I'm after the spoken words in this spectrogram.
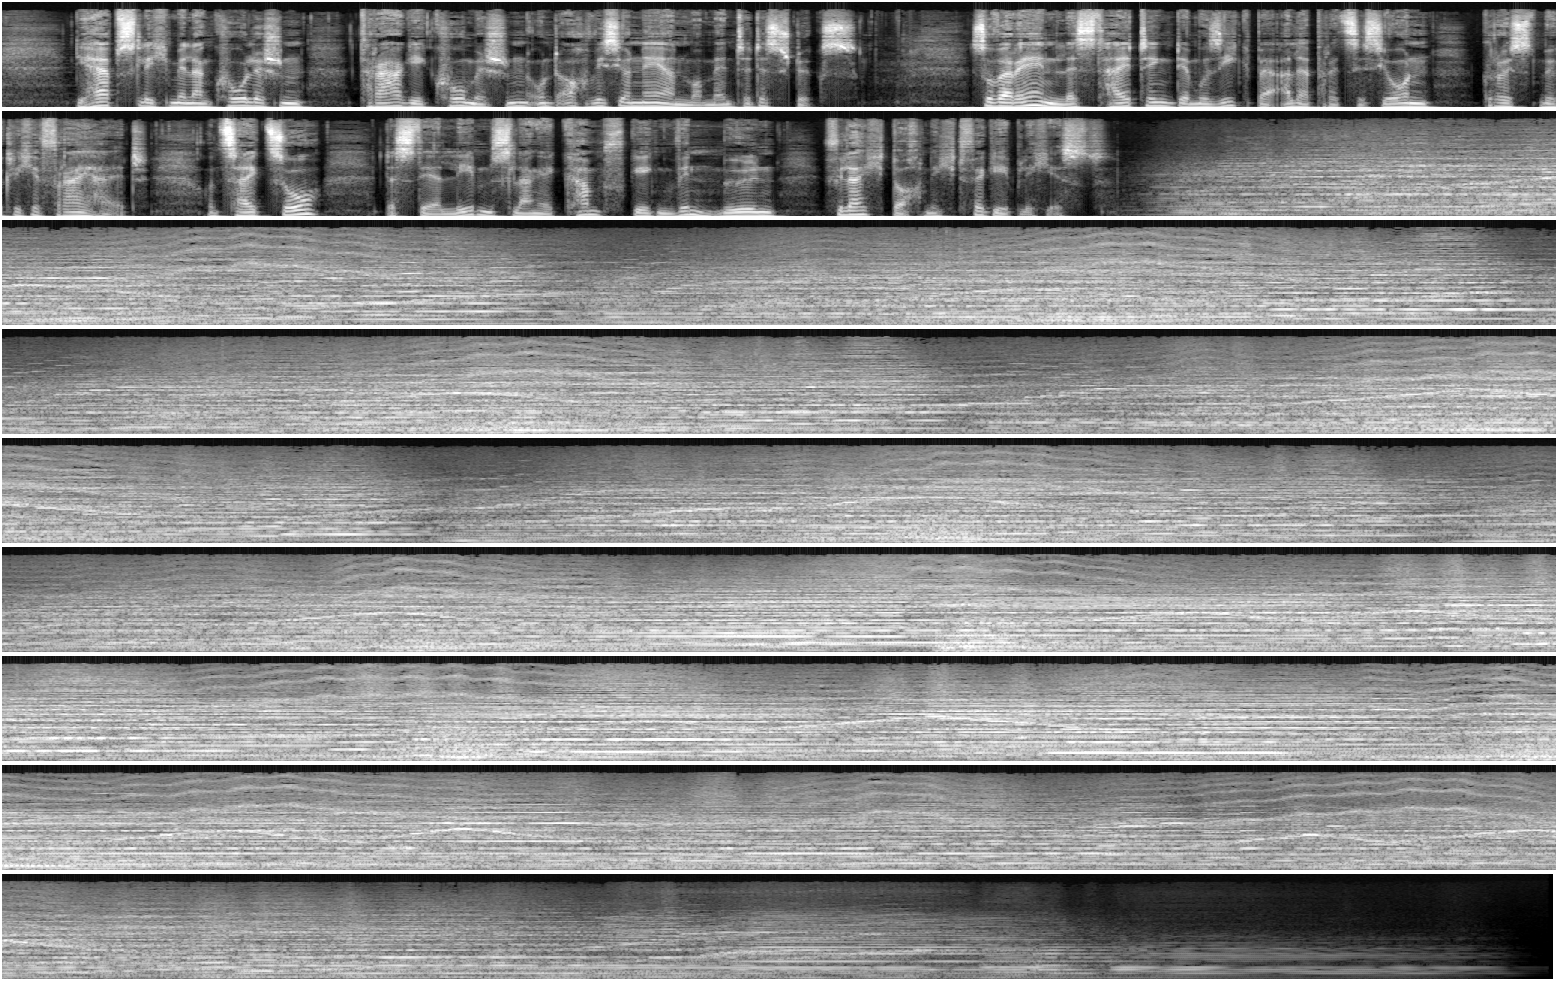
die herbstlich melancholischen, tragikomischen und auch visionären Momente des Stücks. Souverän lässt Heiting der Musik bei aller Präzision größtmögliche Freiheit und zeigt so, dass der lebenslange Kampf gegen Windmühlen vielleicht doch nicht vergeblich ist.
